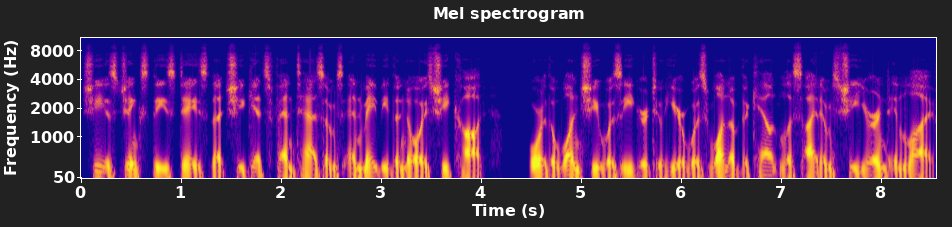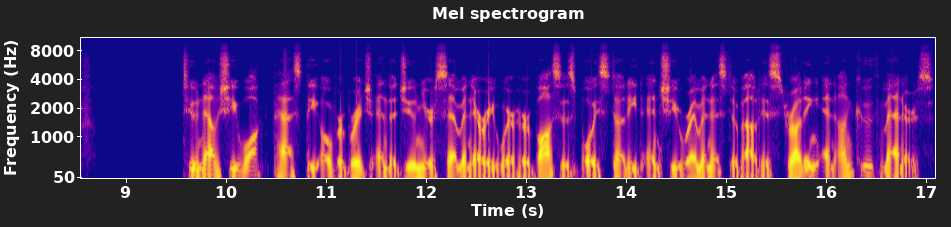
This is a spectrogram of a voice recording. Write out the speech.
She is jinxed these days that she gets phantasms and maybe the noise she caught, or the one she was eager to hear was one of the countless items she yearned in life. To now she walked past the overbridge and the junior seminary where her boss's boy studied and she reminisced about his strutting and uncouth manners.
